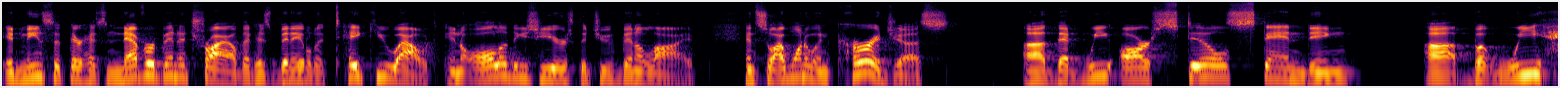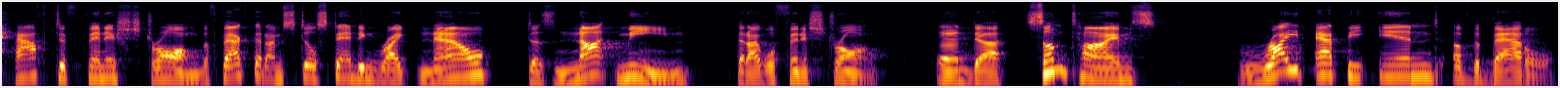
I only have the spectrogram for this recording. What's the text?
It means that there has never been a trial that has been able to take you out in all of these years that you've been alive. And so I want to encourage us uh, that we are still standing uh, but we have to finish strong. The fact that I'm still standing right now does not mean that I will finish strong. And uh, sometimes, right at the end of the battle,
